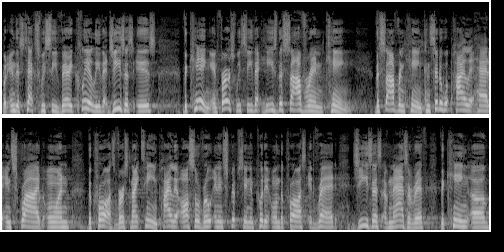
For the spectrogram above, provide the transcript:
But in this text, we see very clearly that Jesus is the king. And first, we see that he's the sovereign king. The sovereign king. Consider what Pilate had inscribed on the cross. Verse 19 Pilate also wrote an inscription and put it on the cross. It read, Jesus of Nazareth, the King of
